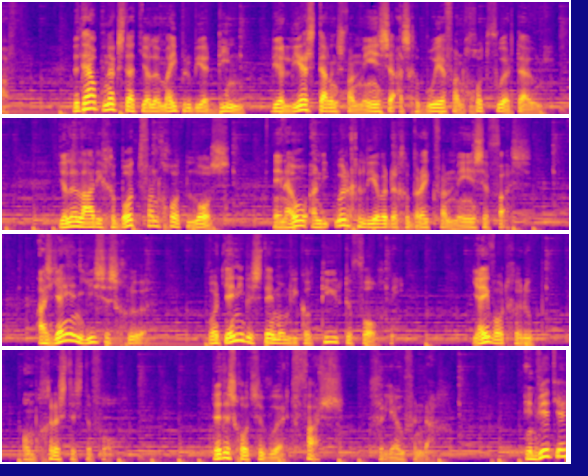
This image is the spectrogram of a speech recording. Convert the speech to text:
af. Dit help niks dat julle my probeer dien deur leerstellings van mense as gebooie van God voor te hou nie. Julle laat die gebod van God los en hou aan die oorgelewerde gebruik van mense vas. As jy in Jesus glo, word jy nie bestem om die kultuur te volg nie. Jy word geroep om Christus te volg. Dit is God se woord vars vir jou vandag. En weet jy,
